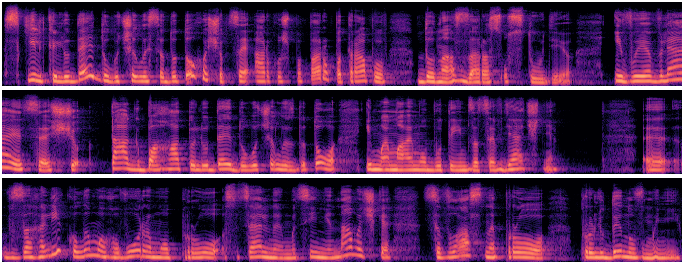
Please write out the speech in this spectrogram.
скільки людей долучилися до того, щоб цей аркуш паперу потрапив до нас зараз у студію. І виявляється, що так багато людей долучились до того, і ми маємо бути їм за це вдячні. Е, Взагалі, коли ми говоримо про соціально-емоційні навички, це власне про, про людину в мені.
